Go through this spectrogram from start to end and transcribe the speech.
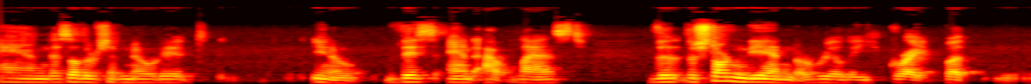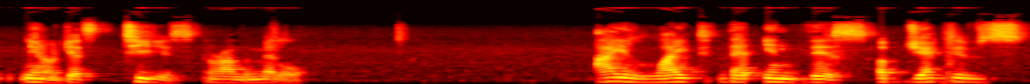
And as others have noted, you know, this and Outlast, the, the start and the end are really great, but, you know, it gets tedious around the middle. I liked that in this, objectives,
